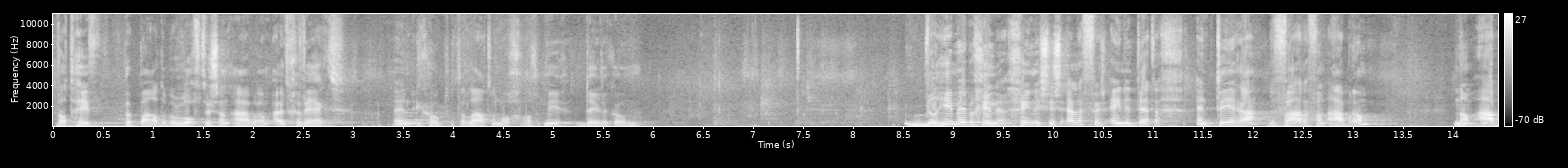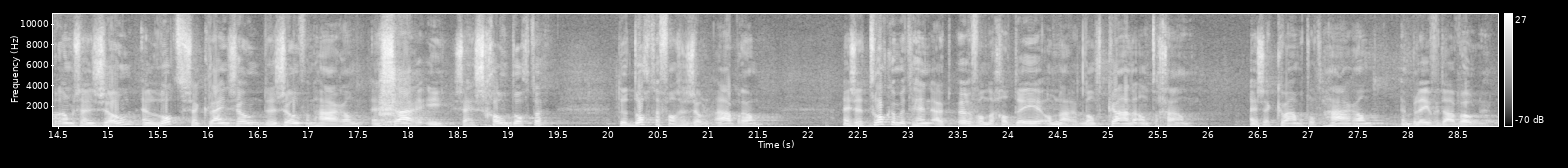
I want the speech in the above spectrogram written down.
Wat heeft bepaalde beloftes aan Abraham uitgewerkt? En ik hoop dat er later nog wat meer delen komen. Ik wil hiermee beginnen. Genesis 11 vers 31. En Tera, de vader van Abraham, nam Abraham zijn zoon en Lot, zijn kleinzoon, de zoon van Haran, en Sarai, zijn schoondochter, de dochter van zijn zoon Abraham. En zij trokken met hen uit Ur van de Galdeeën om naar het land Canaan te gaan. En zij kwamen tot Haran en bleven daar wonen.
